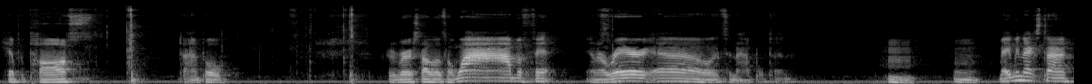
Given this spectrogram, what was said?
Hippopotas. Tympole. Reverse holo is a Wobbuffet. And a rare, oh, it's an Appletun. Hmm. Hmm. Maybe next time.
